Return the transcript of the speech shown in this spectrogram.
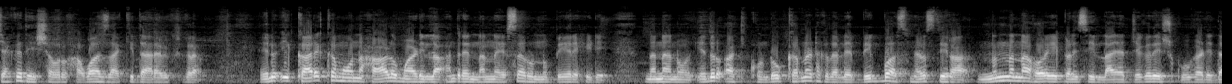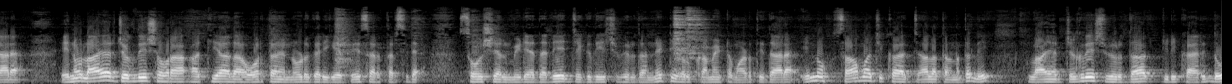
ಜಗದೀಶ್ ಅವರು ಹವಾಜ್ ಹಾಕಿದ್ದಾರೆ ವೀಕ್ಷಕರ. ಏನು, ಈ ಕಾರ್ಯಕ್ರಮವನ್ನು ಹಾಳು ಮಾಡಿಲ್ಲ ಅಂದರೆ ನನ್ನ ಹೆಸರನ್ನು ಬೇರೆ ಹಿಡಿ. ನನ್ನನ್ನು ಎದುರು ಹಾಕಿಕೊಂಡು ಕರ್ನಾಟಕದಲ್ಲೇ ಬಿಗ್ ಬಾಸ್ ನಡೆಸ್ತೀರಾ? ನನ್ನನ್ನು ಹೊರಗೆ ಕಳಿಸಿ ಲಾಯರ್ ಜಗದೀಶ್ ಕೂಗಾಡಿದ್ದಾರೆ. ಏನು, ಲಾಯರ್ ಜಗದೀಶ್ ಅವರ ಅತಿಯಾದ ವರ್ತನೆ ನೋಡುಗರಿಗೆ ಬೇಸರ ತರಿಸಿದೆ. ಸೋಷಿಯಲ್ ಮೀಡಿಯಾದಲ್ಲಿ ಜಗದೀಶ್ ವಿರುದ್ಧ ನೆಟ್ಟಿಗರು ಕಮೆಂಟ್ ಮಾಡುತ್ತಿದ್ದಾರೆ. ಇನ್ನು ಸಾಮಾಜಿಕ ಜಾಲತಾಣದಲ್ಲಿ ಲಾಯರ್ ಜಗದೀಶ್ ವಿರುದ್ಧ ಕಿಡಿಕಾರಿದ್ದು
